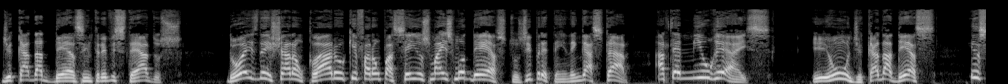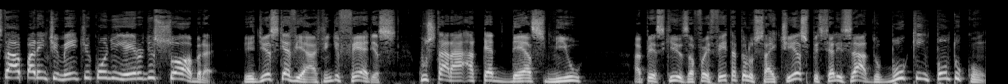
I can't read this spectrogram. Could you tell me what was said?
de cada dez entrevistados. Dois deixaram claro que farão passeios mais modestos e pretendem gastar até mil reais. E um de cada dez está aparentemente com dinheiro de sobra e diz que a viagem de férias custará até 10 mil. A pesquisa foi feita pelo site especializado Booking.com.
